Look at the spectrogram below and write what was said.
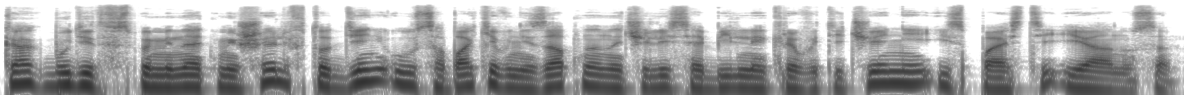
Как будет вспоминать Мишель, в тот день у собаки внезапно начались обильные кровотечения из пасти и ануса.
